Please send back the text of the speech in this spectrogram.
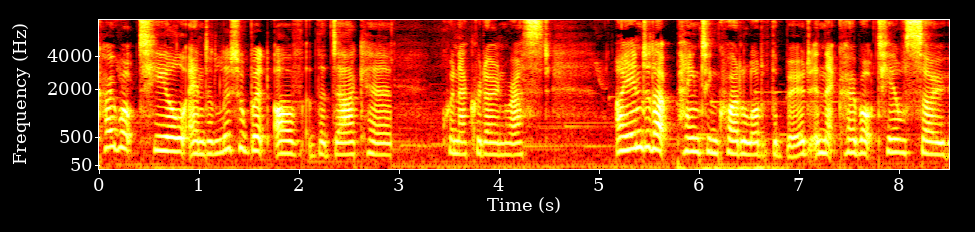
cobalt teal and a little bit of the darker quinacridone rust. I ended up painting quite a lot of the bird in that cobalt teal, so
